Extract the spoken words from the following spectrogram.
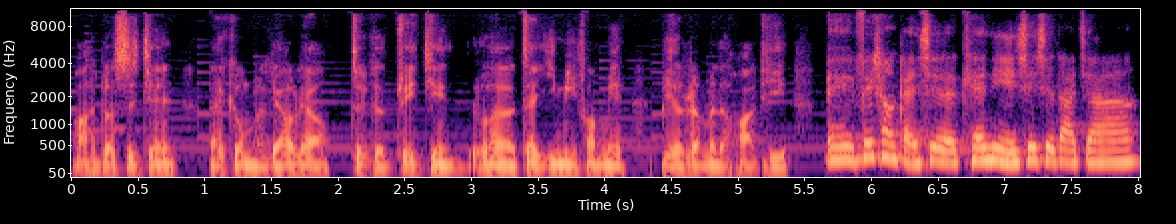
花很多时间来跟我们聊聊这个最近呃在移民方面比较热门的话题。哎，非常感谢 Kenny，谢谢大家。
